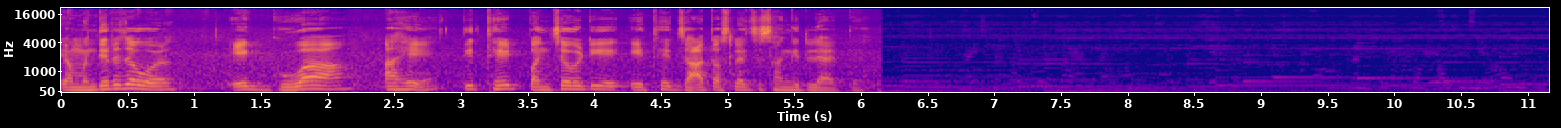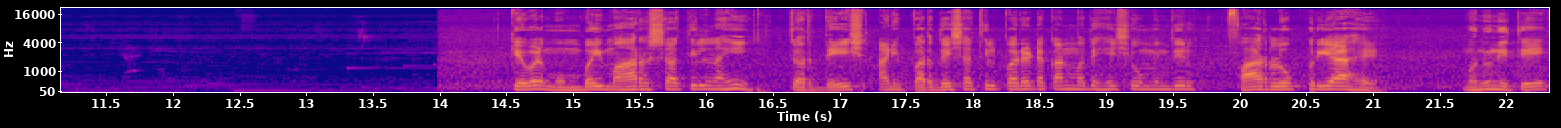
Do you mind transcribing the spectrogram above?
या मंदिराजवळ एक गुहा आहे ती थेट पंचवटी येथे जात असल्याचे सांगितले आहे ते. केवळ मुंबई महाराष्ट्रातील नाही तर देश आणि परदेशातील पर्यटकांमध्ये हे शिवमंदिर फार लोकप्रिय आहे. म्हणून इथे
